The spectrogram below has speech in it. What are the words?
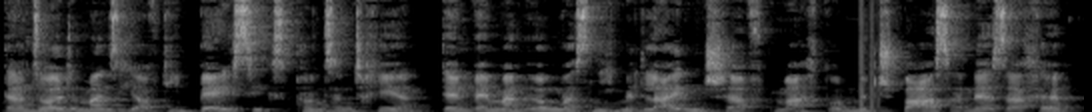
dann sollte man sich auf die Basics konzentrieren. Denn wenn man irgendwas nicht mit Leidenschaft macht und mit Spaß an der Sache,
